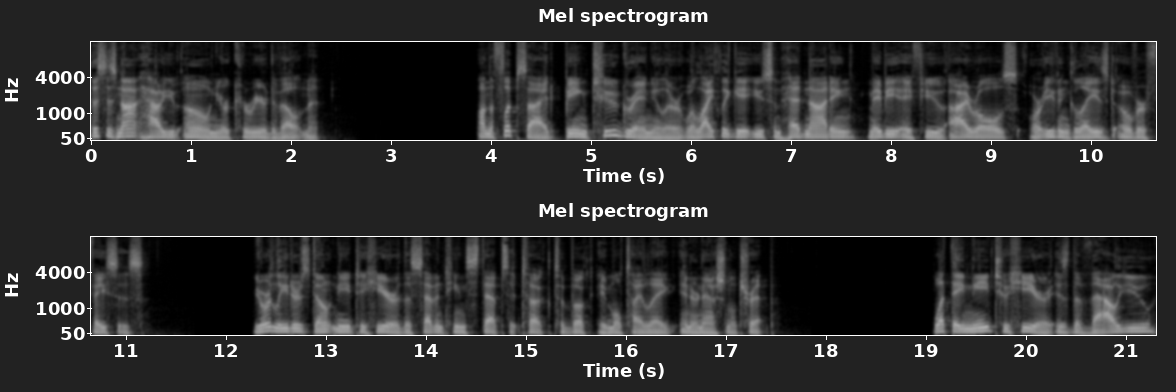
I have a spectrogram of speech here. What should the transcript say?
This is not how you own your career development. On the flip side, being too granular will likely get you some head nodding, maybe a few eye rolls, or even glazed over faces. Your leaders don't need to hear the 17 steps it took to book a multi leg international trip. What they need to hear is the value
